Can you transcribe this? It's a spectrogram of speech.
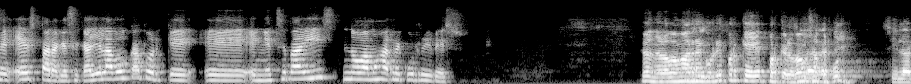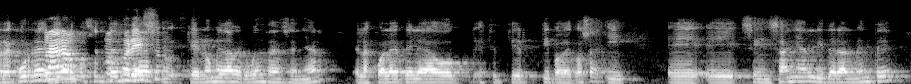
es para que se calle la boca porque eh, en este país no vamos a recurrir eso. No, no lo vamos a recurrir porque, porque lo vamos a recurrir. Si lo recurre, claro, pues por eso. Que, no me da vergüenza enseñar, en las cuales he peleado este tipo de cosas y eh, eh, se ensañan literalmente.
